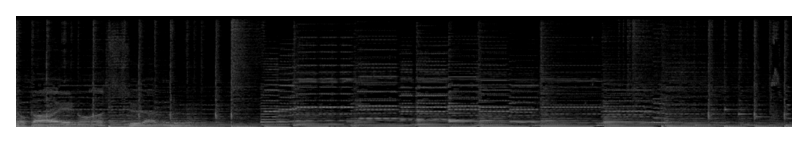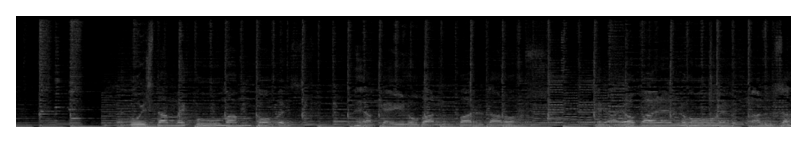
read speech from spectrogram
joka ainoa sydän lyö. Me muistamme kuuman poves ja keinuvan vartalos. Ja jokainen huulensa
